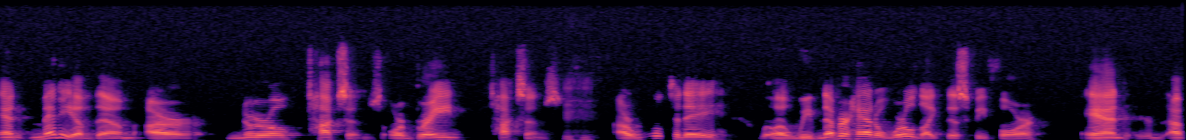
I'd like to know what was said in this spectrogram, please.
And many of them are neurotoxins or brain toxins. Mm-hmm. Our world today, uh, we've never had a world like this before. And uh,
